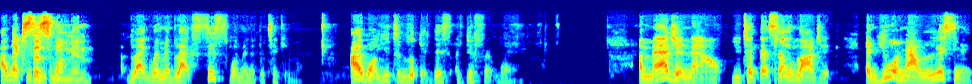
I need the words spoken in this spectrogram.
I want like cis women, black women, black cis women in particular. I want you to look at this a different way. Imagine now you take that same logic and you are now listening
